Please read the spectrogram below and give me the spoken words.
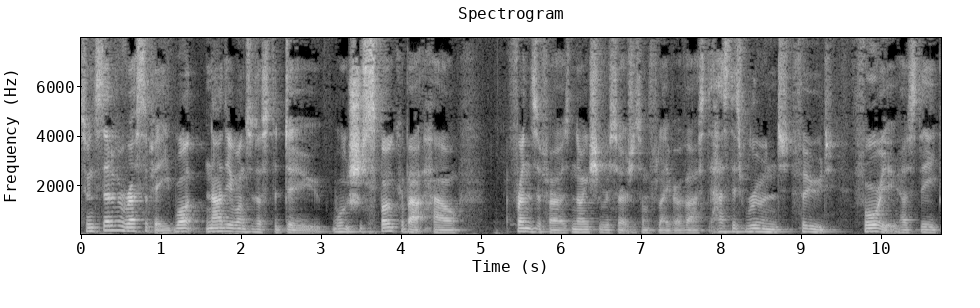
So instead of a recipe, what Nadia wanted us to do, well, she spoke about how friends of hers, knowing she researches on flavour, have asked, has this ruined food for you? Has the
